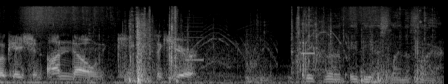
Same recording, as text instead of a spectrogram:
Location unknown. Keep it secure. Of ADS line of fire.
